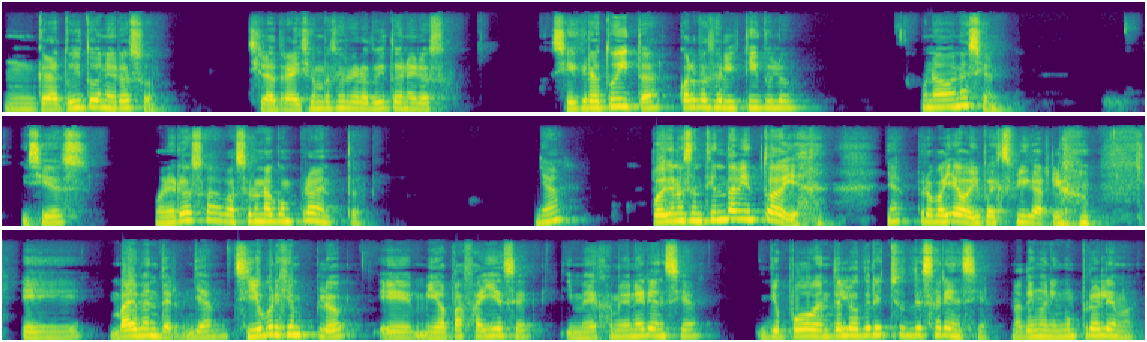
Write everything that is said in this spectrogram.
gratuito o oneroso. Si la tradición va a ser gratuita o onerosa. Si es gratuita, ¿cuál va a ser el título? Una donación. Y si es onerosa, va a ser una compraventa. ¿Ya? Puede que no se entienda bien todavía, ¿ya? Pero vaya voy para explicarlo. Eh, va a depender, ¿ya? Si yo, por ejemplo, eh, mi papá fallece y me deja mí una herencia, yo puedo vender los derechos de esa herencia, no tengo ningún problema,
